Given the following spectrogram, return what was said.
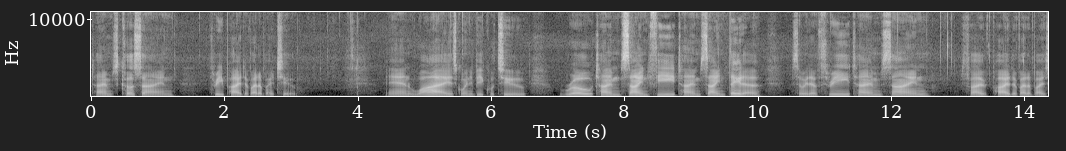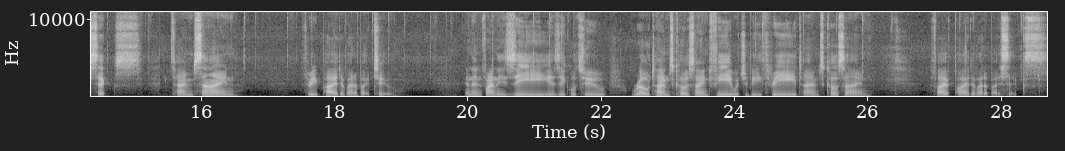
times cosine 3 pi divided by 2. And y is going to be equal to rho times sine phi times sine theta. So we'd have 3 times sine 5 pi divided by 6 times sine 3 pi divided by 2. And then finally z is equal to rho times cosine phi, which would be 3 times cosine 5 pi divided by 6.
